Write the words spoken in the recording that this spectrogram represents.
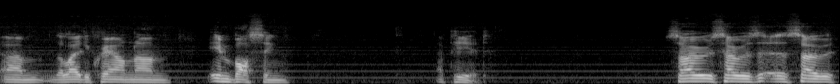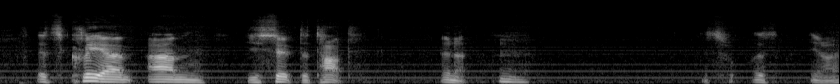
um, the Lady Crown um, embossing appeared. So so is uh, so it's clear um, usurped the tut in it. Mm. It's, it's you know.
